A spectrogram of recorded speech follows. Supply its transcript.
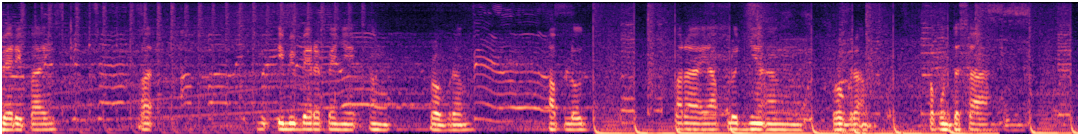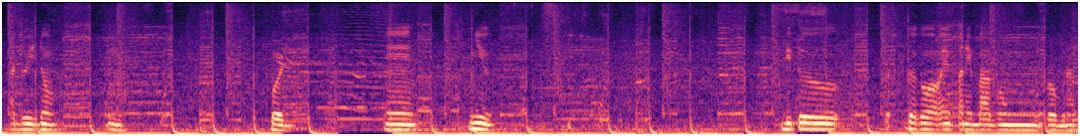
Verify. Ah, i-verify niya ang program. Upload. Para i-upload niya ang program papunta sa Arduino. Um, board. And new. Dito gagawa ko yung panibagong program.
